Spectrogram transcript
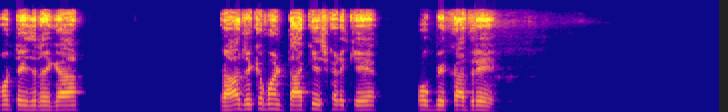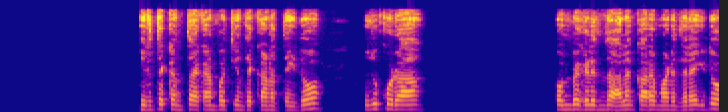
ನೋಡ್ತಾ ಇದ್ದೀರಾ ಈಗ? ರಾಜಕಮಲ್ ಟಾಕೀಸ್ ಕಡೆಗೆ ಹೋಗ್ಬೇಕಾದ್ರೆ ಇರ್ತಕ್ಕಂತ ಗಣಪತಿ ಅಂತ ಕಾಣುತ್ತೆ. ಇದು ಇದು ಕೂಡ ಕೊಂಬೆಗಳಿಂದ ಅಲಂಕಾರ ಮಾಡಿದ್ದಾರೆ. ಇದು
